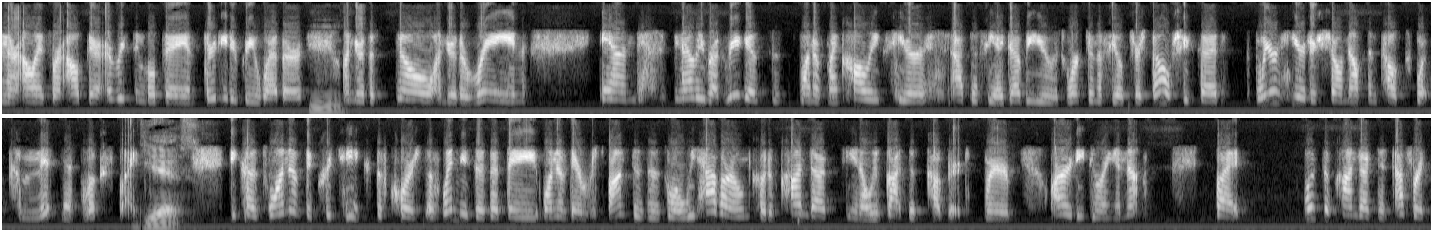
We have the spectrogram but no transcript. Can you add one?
and their allies were out there every single day in 30 degree weather, Mm. under the snow, under the rain. And Nellie Rodriguez one of my colleagues here at the CIW, who's worked in the fields herself. She said, We're here to show Nelson Peltz what commitment looks like Yes. because one of the critiques, of course, of Wendy's is that they one of their responses is, well, we have our own code of conduct. You know, we've got this covered. We're already doing enough. But codes of conduct and efforts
